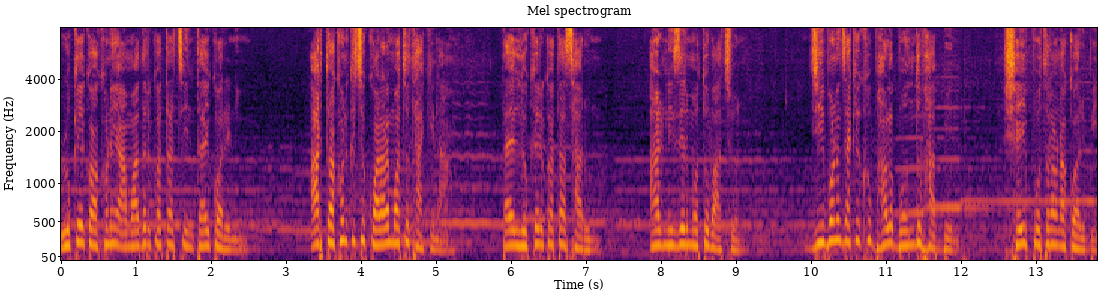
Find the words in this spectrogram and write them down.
লোকে কখনোই আমাদের কথা চিন্তাই করেনি। আর তখন কিছু করার মতো থাকে না, তাই লোকের কথা ছাড়ুন, আর নিজের মতো বাঁচুন। জীবনে যাকে খুব ভালো বন্ধু ভাববেন, সেই প্রতারণা করবি।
